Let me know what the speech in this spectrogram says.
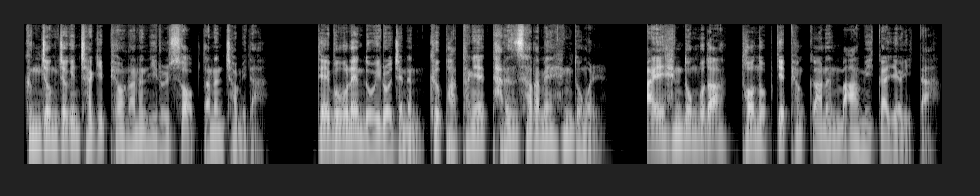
긍정적인 자기 변화는 이룰 수 없다는 점이다. 대부분의 노이로제는 그 바탕에 다른 사람의 행동을 나의 행동보다 더 높게 평가하는 마음이 깔려 있다.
